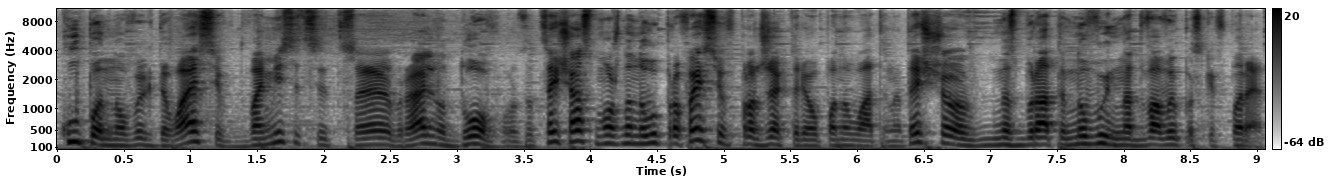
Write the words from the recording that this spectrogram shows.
купа нових девайсів. Два місяці це реально довго. За цей час можна нову професію в проджекторі опанувати, не те, що назбирати новин на два випуски вперед.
